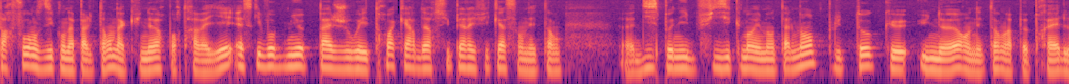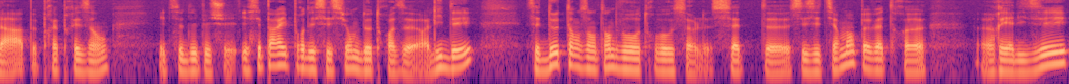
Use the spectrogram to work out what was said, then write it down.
Parfois, on se dit qu'on n'a pas le temps, on n'a qu'une heure pour travailler. Est-ce qu'il vaut mieux pas jouer trois quarts d'heure super efficace en étant disponible physiquement et mentalement plutôt qu'une heure en étant à peu près là, à peu près présent et de se dépêcher? Et c'est pareil pour des sessions de 2-3 heures. L'idée, c'est de temps en temps de vous retrouver au sol. ces étirements peuvent être réalisés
